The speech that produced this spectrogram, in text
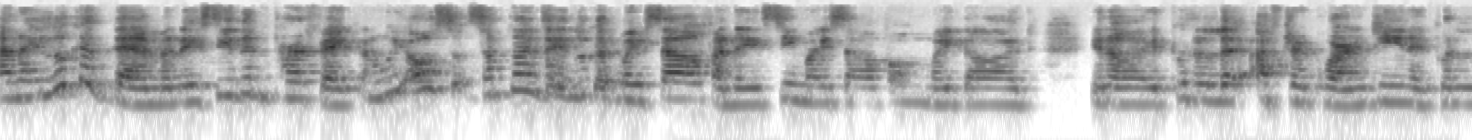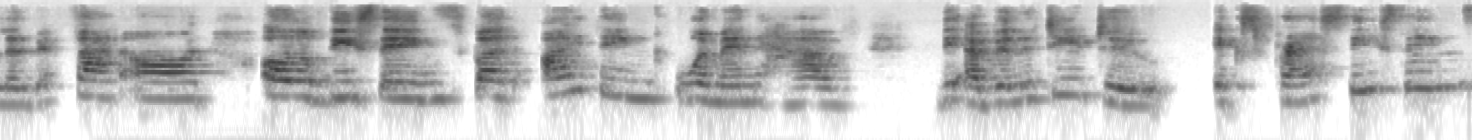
and I look at them and I see them perfect. And we also sometimes I look at myself and I see myself, oh my God, you know, I put a little after quarantine, I put a little bit fat on, all of these things. But I think women have the ability to express these things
